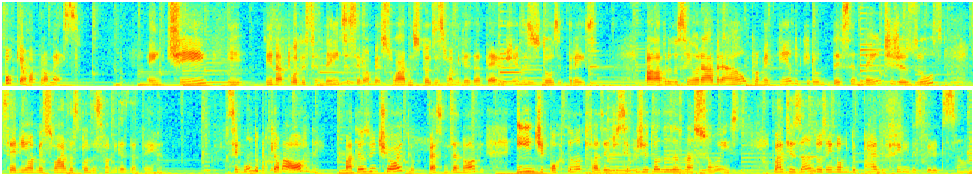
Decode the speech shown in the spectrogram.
porque é uma promessa. Em ti e, e na tua descendência serão abençoadas todas as famílias da terra. Gênesis 12, 3. Palavra do Senhor a Abraão prometendo que no descendente Jesus seriam abençoadas todas as famílias da terra. Segundo, porque é uma ordem. Mateus 28, verso 19. Ide, portanto, fazer discípulos de todas as nações, batizando-os em nome do Pai, do Filho e do Espírito Santo.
